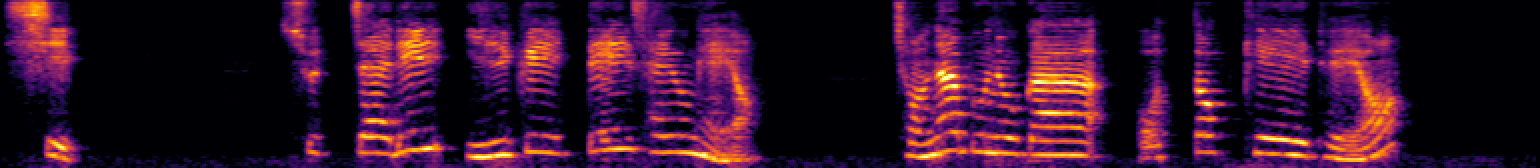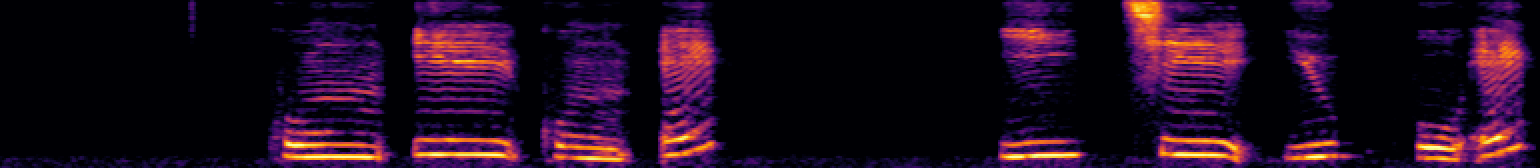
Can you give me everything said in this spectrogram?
10. 숫자를 읽을 때 사용해요. 전화번호가 어떻게 돼요? 010에 2765에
